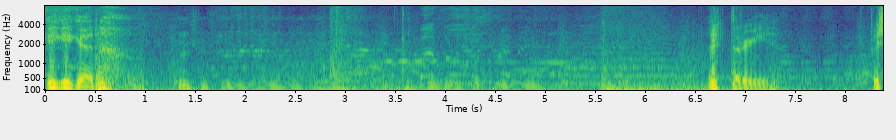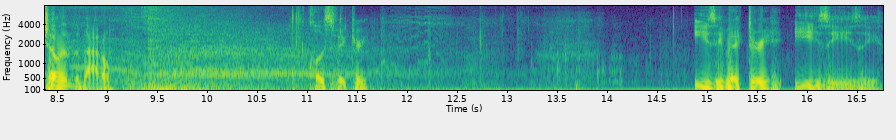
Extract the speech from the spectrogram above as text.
Good, good. Victory. We shall end the battle. Close victory. Easy victory. Easy, easy.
